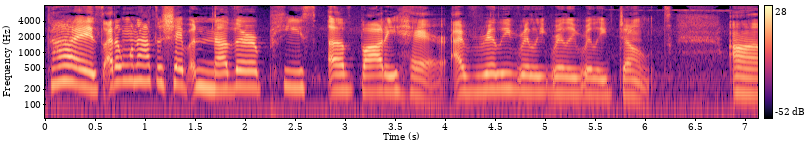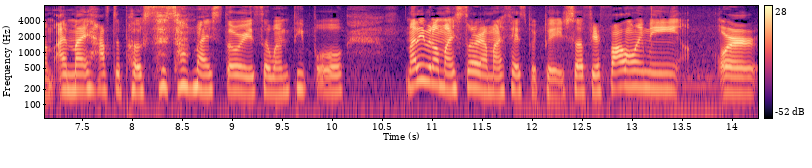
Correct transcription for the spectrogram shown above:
guys, I don't want to have to shave another piece of body hair. I really, really, really, really don't. Um, I might have to post this on my story so when people, not even on my story, on my Facebook page. So if you're following me or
